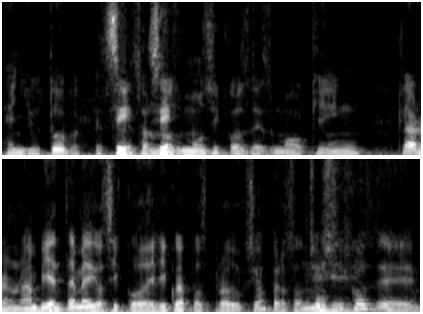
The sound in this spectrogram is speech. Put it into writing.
en YouTube. Que Sí, son sí. los músicos de Smoking. Claro, en un ambiente medio psicodélico de postproducción, pero son músicos de.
